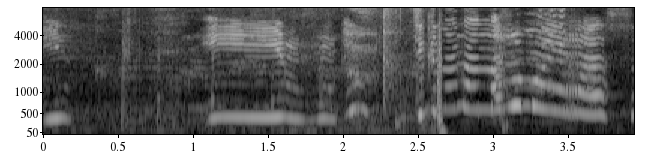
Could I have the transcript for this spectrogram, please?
і, і, тільки не нажимай раз.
